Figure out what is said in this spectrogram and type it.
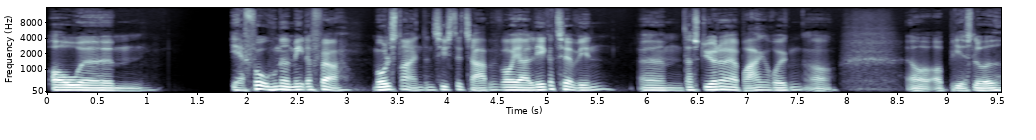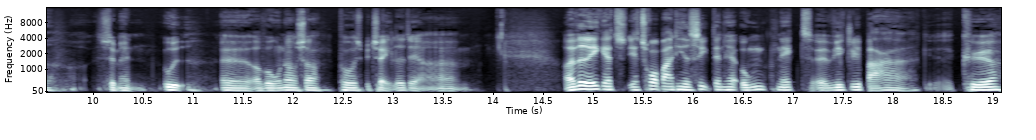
Og øh, ja, få 100 meter før målstregen, den sidste etape, hvor jeg ligger til at vinde, øh, der styrter jeg og brækker ryggen og, og, og bliver slået simpelthen ud øh, og vågner jo så på hospitalet der. Øh. Og jeg ved ikke, jeg, jeg tror bare, de havde set den her unge knægt øh, virkelig bare øh, køre.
